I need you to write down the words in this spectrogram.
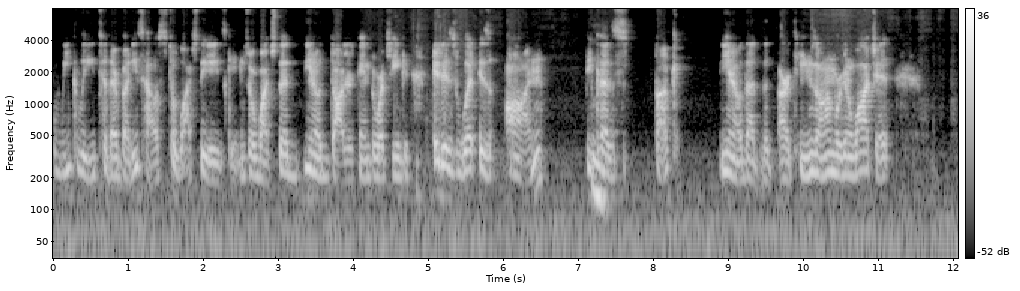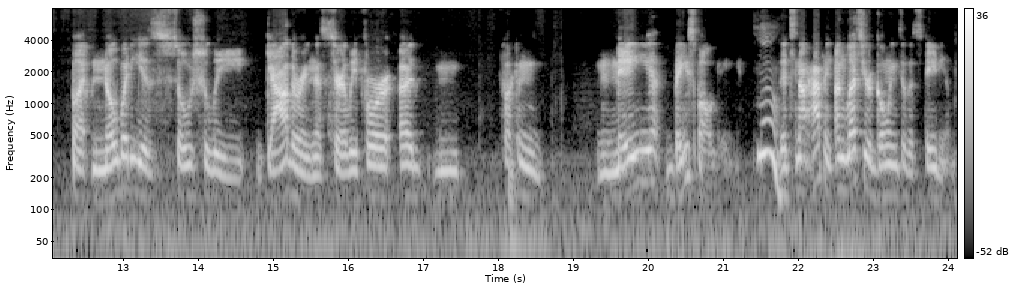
weekly to their buddy's house to watch the A's games or watch the you know Dodgers games or watch the Yankees. It is what is on because mm-hmm. fuck, you know that, that our team's on. We're gonna watch it, but nobody is socially gathering necessarily for a fucking May baseball game. no. It's not happening unless you're going to the stadium.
